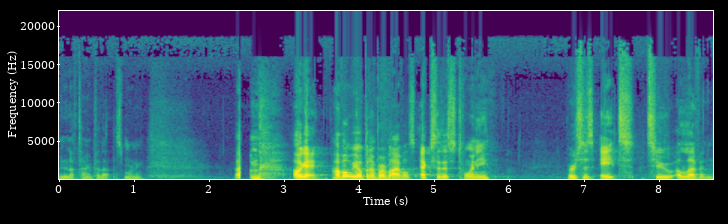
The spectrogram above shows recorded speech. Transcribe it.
We don't have time for that this morning. Um, okay, how about we open up our Bibles? Exodus 20 verses 8 to 11.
